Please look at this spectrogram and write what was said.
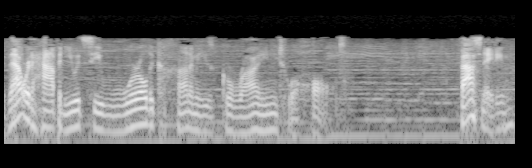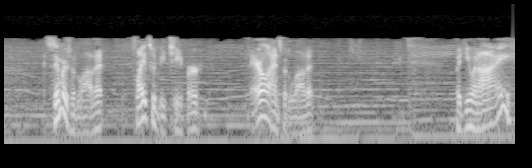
If that were to happen, you would see world economies grind to a halt. Fascinating. Consumers would love it. Flights would be cheaper. Airlines would love it. But you and I,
